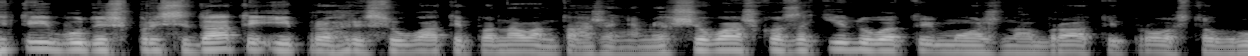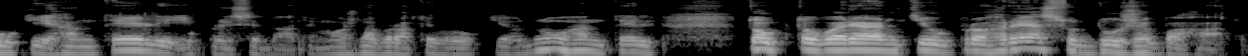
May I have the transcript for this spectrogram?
І ти будеш присідати і прогресувати по навантаженням. Якщо важко закидувати, можна брати просто в руки гантелі і присідати. Можна брати в руки одну гантель. Тобто варіантів прогресу дуже багато.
